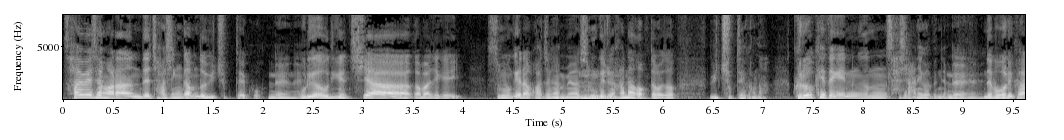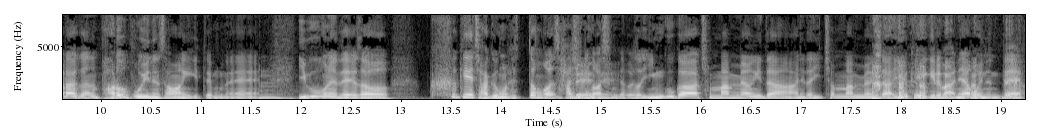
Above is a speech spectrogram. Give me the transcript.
사회생활하는데 자신감도 위축되고 네네. 우리가 어디게 치아가 만약에 스무 개라고 가정하면 스무 개 중에 음. 하나가 없다고 해서 위축되거나 그렇게 되는 건 사실 아니거든요. 네. 근데 머리카락은 바로 보이는 상황이기 때문에 음. 이 부분에 대해서 크게 작용을 했던 건 사실인 네네. 것 같습니다. 그래서 인구가 천만 명이다, 아니다, 이천만 명이다, 이렇게 얘기를 많이 하고 있는데, 네.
